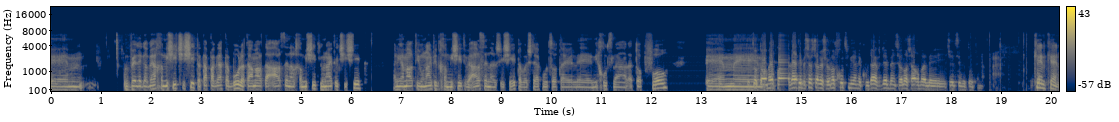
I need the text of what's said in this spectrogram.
Um, ולגבי החמישית-שישית, אתה פגעת בול, אתה אמרת ארסנל חמישית, יונייטד שישית. אני אמרתי יונייטד חמישית וארסנל שישית, אבל שתי הקבוצות האלה מחוץ לטופ 4. אתה אומר, פגעתי בשש הראשונות חוץ מהנקודה, הבדל בין 3-4 לצ'לסי וטוטנה. כן, כן.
